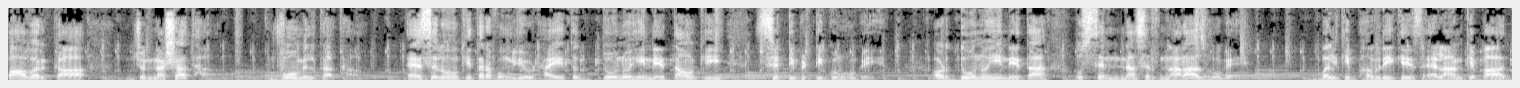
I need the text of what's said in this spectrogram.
पावर का जो नशा था, वो मिलता था। ऐसे लोगों की तरफ़ उंगली उठाई तो दोनों ही नेताओं की सिट्टी पिट्टी गुम हो गई। और दोनों ही नेता उससे न सिर्फ़ नाराज़ हो गए, बल्कि भंवरी के इस ऐलान के बाद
